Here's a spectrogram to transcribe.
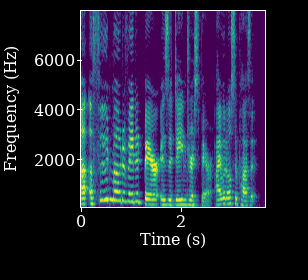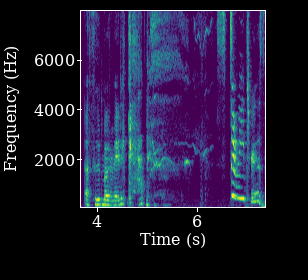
Uh, a food motivated bear is a dangerous bear. I would also posit a food motivated cat. Demetrius.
